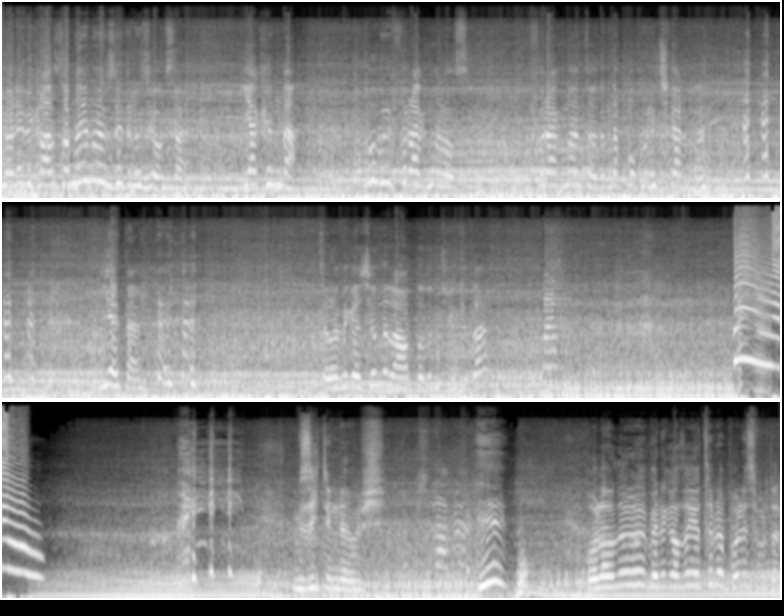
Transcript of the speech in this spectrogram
Şöyle bir gazlamayı mı özlediniz yoksa? Yakında. Bu bir fragman olsun. Fragman tadında popunu çıkartma. Yeter. Trafik açıldı rahatladım çünkü de. Müzik dinliyormuş. Dur, beni gaza getirme polis burada.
